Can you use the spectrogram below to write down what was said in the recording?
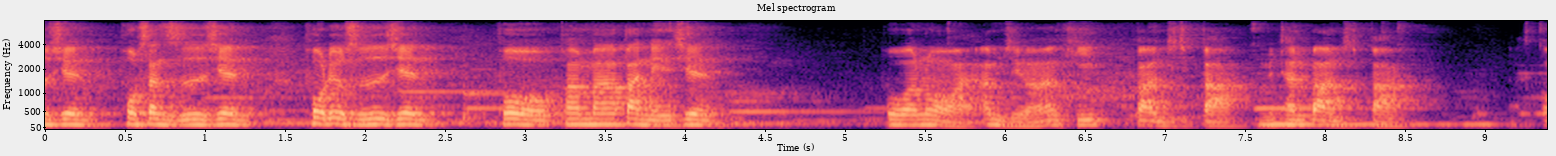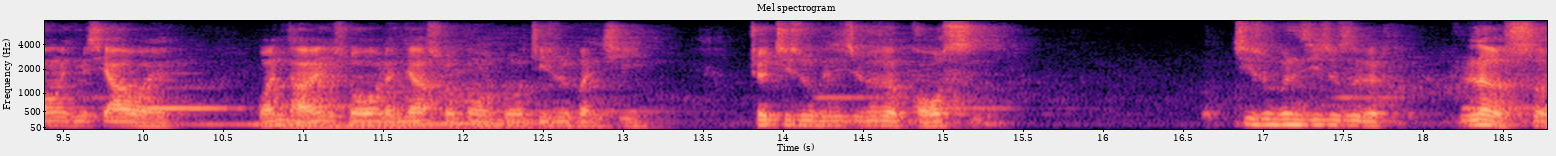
日线，破三十日线，破六十日线，破他妈半年线，破安怎啊？啊，毋是讲去百分之一百，咪赚百分之一百，讲什么笑话？我很讨厌说人家说跟我说技术分析，就技术分析就是个狗屎，技术分析就是个垃圾。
